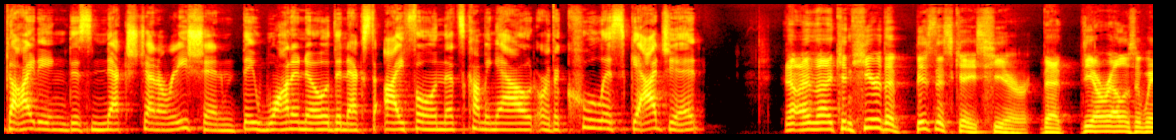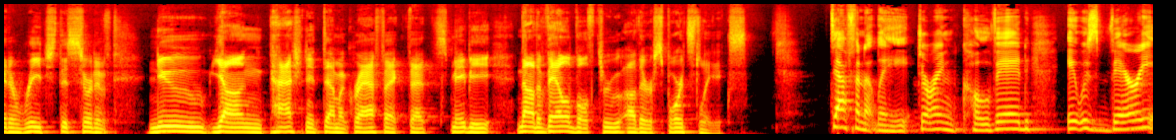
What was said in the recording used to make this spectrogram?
guiding this next generation. They want to know the next iPhone that's coming out or the coolest gadget. Now, and I can hear the business case here that DRL is a way to reach this sort of new, young, passionate demographic that's maybe not available through other sports leagues. Definitely. During COVID, it was very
